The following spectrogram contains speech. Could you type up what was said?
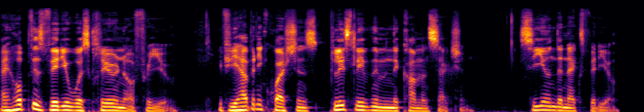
I hope this video was clear enough for you. If you have any questions, please leave them in the comment section. See you in the next video.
